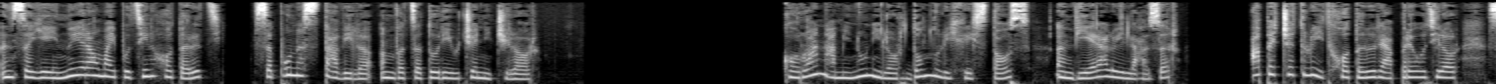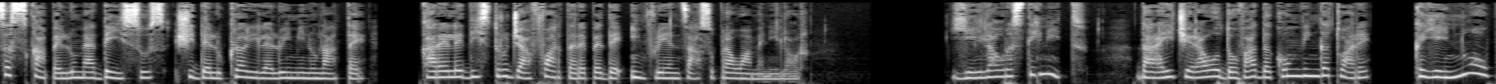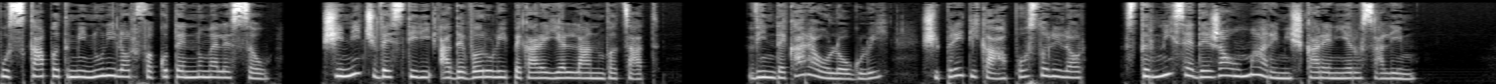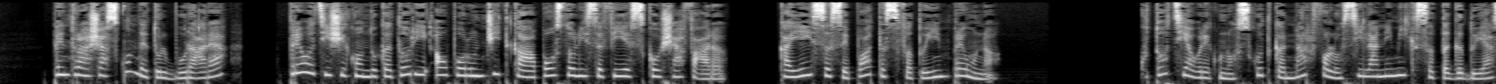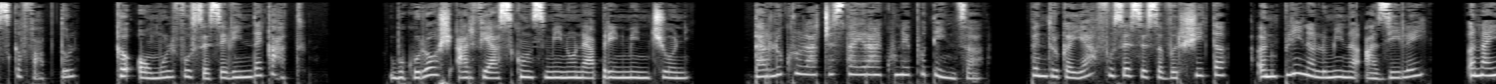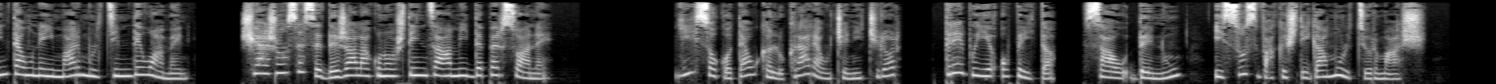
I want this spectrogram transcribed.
însă ei nu erau mai puțin hotărâți să pună stabilă învățăturii ucenicilor. Coroana minunilor Domnului Hristos, învierea lui Lazar, a pecetluit hotărârea preoților să scape lumea de Isus și de lucrările lui minunate, care le distrugea foarte repede influența asupra oamenilor. Ei l-au răstignit, dar aici era o dovadă convingătoare că ei nu au pus capăt minunilor făcute în numele său și nici vestirii adevărului pe care el l-a învățat. Vindecarea ologului și predica apostolilor stârnise deja o mare mișcare în Ierusalim. Pentru a-și ascunde tulburarea, preoții și conducătorii au poruncit ca apostolii să fie scoși afară, ca ei să se poată sfătui împreună. Cu toții au recunoscut că n-ar folosi la nimic să tăgăduiască faptul că omul fusese vindecat. Bucuroși ar fi ascuns minunea prin minciuni, dar lucrul acesta era cu neputință, pentru că ea fusese săvârșită în plină lumină a zilei, înaintea unei mari mulțimi de oameni, și ajunsese deja la cunoștința a mii de persoane. Ei socoteau că lucrarea ucenicilor trebuie oprită sau, de nu, Isus va câștiga mulți urmași.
